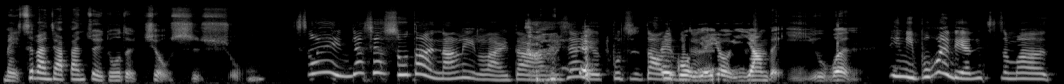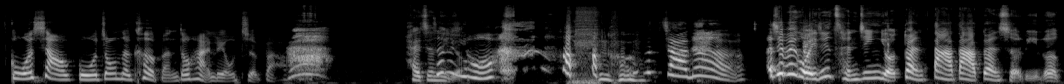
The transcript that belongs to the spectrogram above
每次搬家搬最多的就是书。所以那些书到底哪里来的啊？你现在也不知道。贝果也有一样的疑问。你你不会连什么国小、国中的课本都还留着吧？还真的有。真的假的？而且贝果已经曾经有断大大断舍离了，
